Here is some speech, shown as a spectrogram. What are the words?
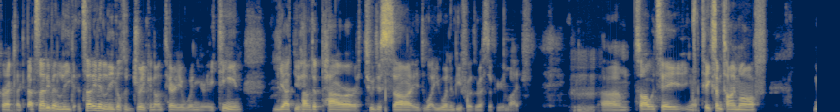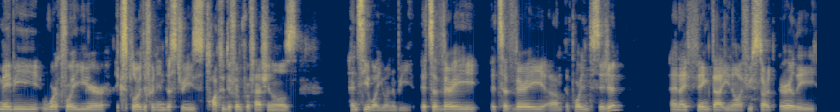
correct? Like that's not even legal. It's not even legal to drink in Ontario when you're 18. Yet you have the power to decide what you want to be for the rest of your life. Mm-hmm. Um, so I would say, you know, take some time off, maybe work for a year, explore different industries, talk to different professionals, and see what you want to be. It's a very, it's a very um, important decision, and I think that you know, if you start early,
